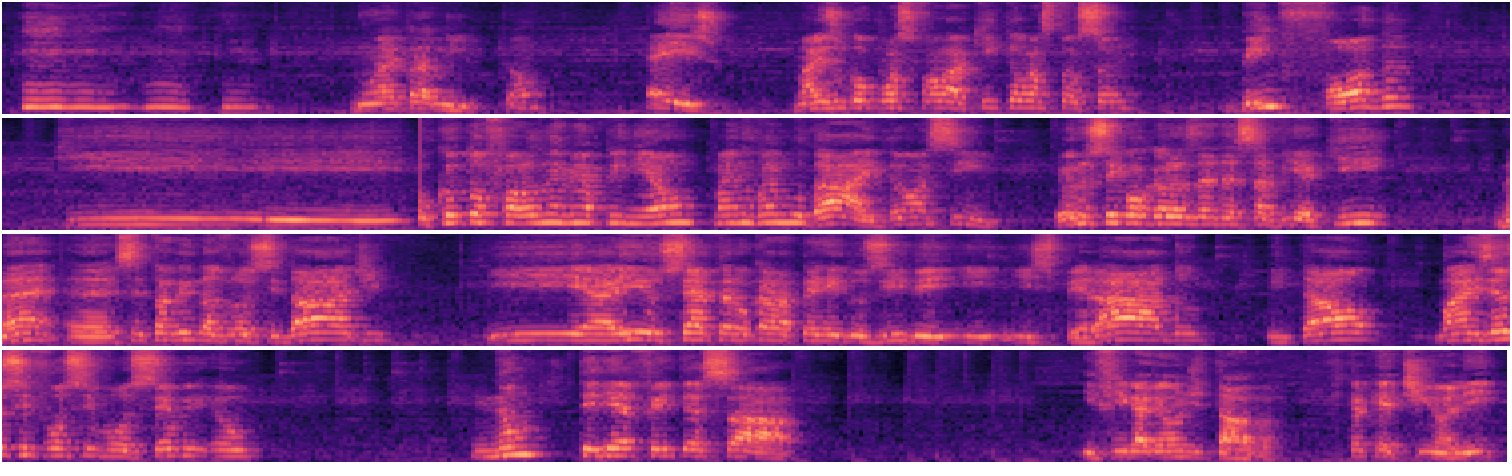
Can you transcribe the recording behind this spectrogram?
não é pra mim. Então, é isso. Mas o que eu posso falar aqui é que é uma situação bem foda que... O que eu tô falando é minha opinião, mas não vai mudar. Então, assim, eu não sei qual é a velocidade dessa via aqui, né? É, você tá dentro da velocidade, e aí o certo era o cara ter reduzido e, e, e esperado e tal. Mas eu, se fosse você, eu não teria feito essa... E ficaria onde estava. Fica quietinho ali,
